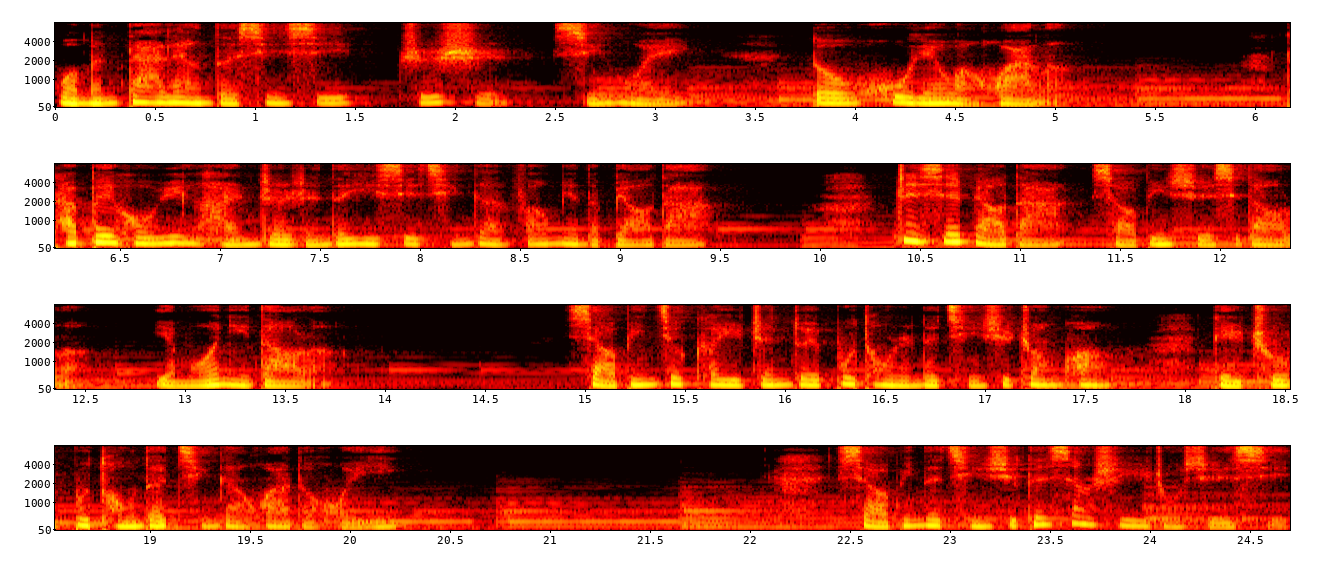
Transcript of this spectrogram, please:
我们大量的信息、知识、行为都互联网化了，它背后蕴含着人的一些情感方面的表达。这些表达，小兵学习到了，也模拟到了，小兵就可以针对不同人的情绪状况，给出不同的情感化的回应。小兵的情绪更像是一种学习，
